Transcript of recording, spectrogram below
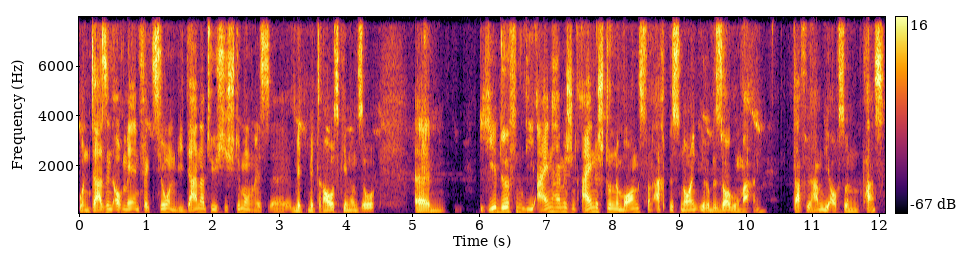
Und da sind auch mehr Infektionen, wie da natürlich die Stimmung ist, äh, mit, mit rausgehen und so. Ähm, hier dürfen die Einheimischen eine Stunde morgens von acht bis neun ihre Besorgung machen. Dafür haben die auch so einen Pass.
